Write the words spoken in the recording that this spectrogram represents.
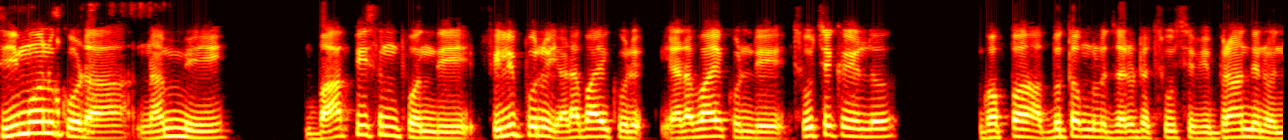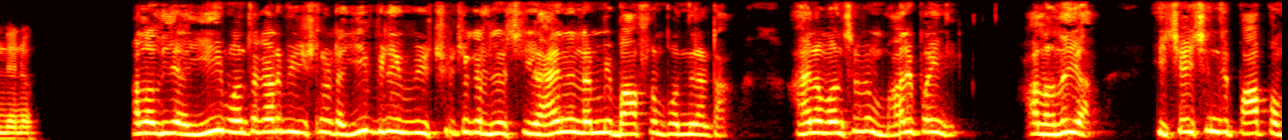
సీమోను కూడా నమ్మి బాప్తిసం పొంది ఫిలిప్పును ఎడబాయికుడి ఎడబాయికుండి సూచక్రియలు గొప్ప అద్భుతములు జరుగుట చూసి విభ్రాంతి నొందెను. అలా ఈ మంత్రగాడివి చూసినట్ట ఈ ఫిలిప్ సూచకలు చేసి ఆయన నమ్మి బాప్సం పొందినట. ఆయన మనసు మారిపోయింది. అలలుయ ఈ చేసింది పాపం.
